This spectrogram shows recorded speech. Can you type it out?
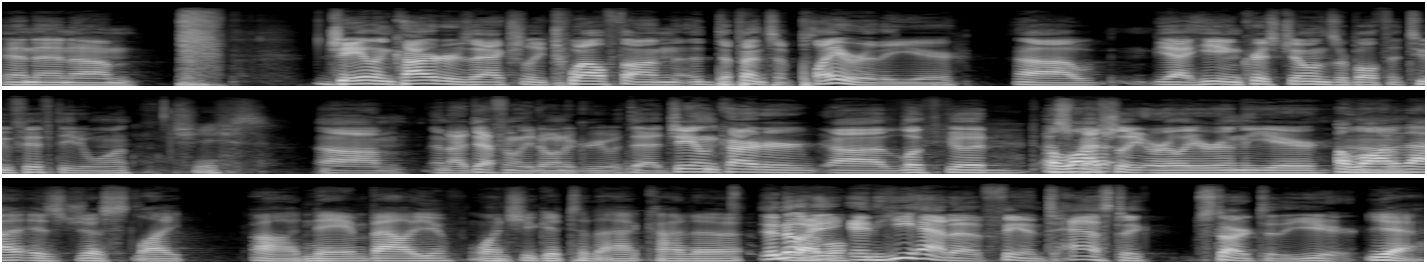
And then um, Jalen Carter is actually 12th on defensive player of the year. Uh, yeah, he and Chris Jones are both at 250 to 1. Jeez. Um, and I definitely don't agree with that. Jalen Carter uh, looked good, A lot of- especially earlier in the year. A lot Um, of that is just like uh, name value once you get to that kind of No, level. and he had a fantastic start to the year yeah.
